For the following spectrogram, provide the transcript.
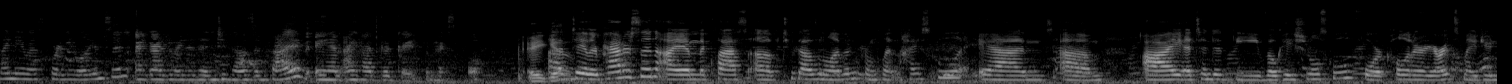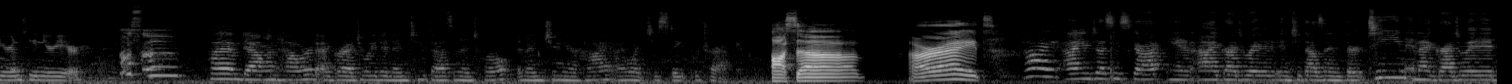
My name is Courtney Williamson. I graduated in 2005 and I had good grades in high school. There you go. I'm Taylor Patterson. I am the class of 2011 from Clinton High School and um, I attended the vocational school for culinary arts my junior and senior year. Awesome. Hi, I'm Dallin Howard. I graduated in 2012 and in junior high I went to state for track. Awesome. All right. Hi, I am Jessie Scott and I graduated in 2013 and I graduated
